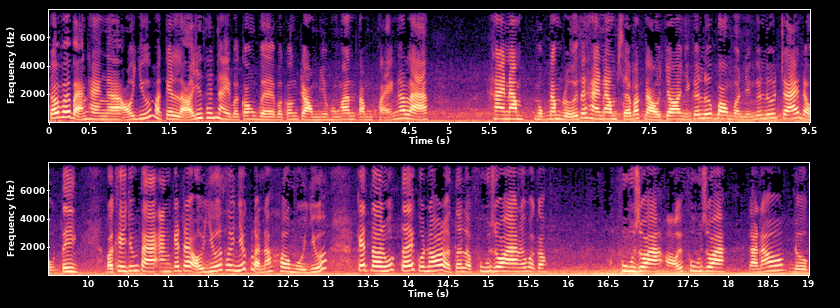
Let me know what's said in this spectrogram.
Đối với bạn hàng à, ổi dứa mà cây lỡ như thế này và con về và con trồng nhiều hoàng anh tầm khoảng đó là 2 năm, một năm rưỡi tới 2 năm sẽ bắt đầu cho những cái lứa bông và những cái lứa trái đầu tiên và khi chúng ta ăn cái trái ổi dứa thứ nhất là nó thơm mùi dứa. Cái tên quốc tế của nó là tên là Fujoa nữa bà con. Fujoa ổi Fujoa là nó được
